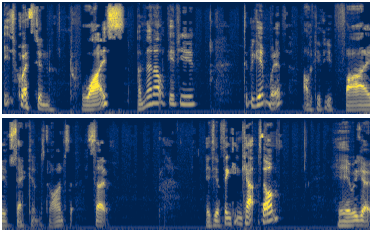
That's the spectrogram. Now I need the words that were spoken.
each question twice and then I'll give you, to begin with, I'll give you 5 seconds to answer. So, is your thinking caps on? Here we go.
